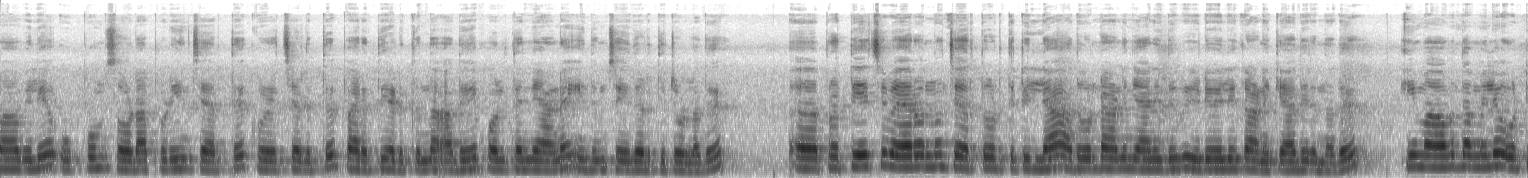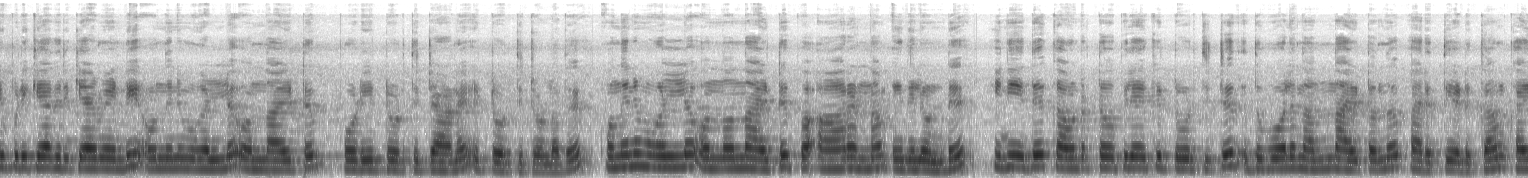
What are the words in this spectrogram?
മാവിൽ ഉപ്പും സോഡാപ്പൊടിയും ചേർത്ത് കുഴച്ചെടുത്ത് പരത്തിയെടുക്കുന്ന അതേപോലെ തന്നെയാണ് ഇതും ചെയ്തെടുത്തിട്ടുള്ളത്. പ്രത്യേകിച്ച് വേറൊന്നും ചേർത്ത് കൊടുത്തിട്ടില്ല. അതുകൊണ്ടാണ് ഞാനിത് വീഡിയോയിൽ കാണിക്കാതിരുന്നത്. ഈ മാവ് തമ്മിൽ ഒട്ടിപ്പിടിക്കാതിരിക്കാൻ വേണ്ടി ഒന്നിന് മുകളിൽ ഒന്നായിട്ട് പൊടി ഇട്ട് കൊടുത്തിട്ടാണ് ഇട്ട് കൊടുത്തിട്ടുള്ളത്. ഒന്നിന് മുകളിൽ ഒന്നൊന്നായിട്ട് ഇപ്പോൾ ആറെണ്ണം ഇതിലുണ്ട്. ഇനി ഇത് കൗണ്ടർ ടോപ്പിലേക്ക് ഇട്ട് കൊടുത്തിട്ട് ഇതുപോലെ നന്നായിട്ടൊന്ന് പരത്തിയെടുക്കാം. കൈ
